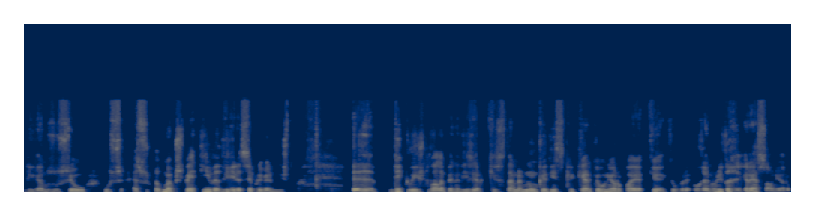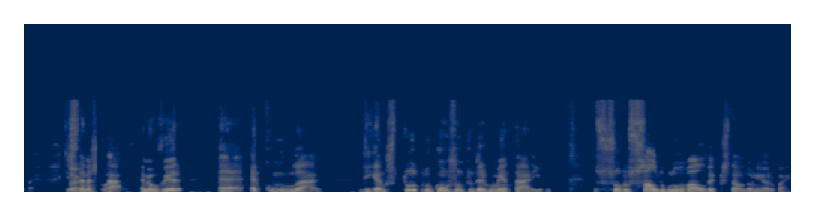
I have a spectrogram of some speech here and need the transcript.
digamos, o seu, o, uma perspectiva de vir a ser primeiro-ministro. Uh, dito isto, vale a pena dizer que Stammer nunca disse que quer que a União Europeia, que, que o Reino Unido regresse à União Europeia. Stammer está, a meu ver, a acumular, digamos, todo o conjunto de argumentário sobre o saldo global da questão da União Europeia.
